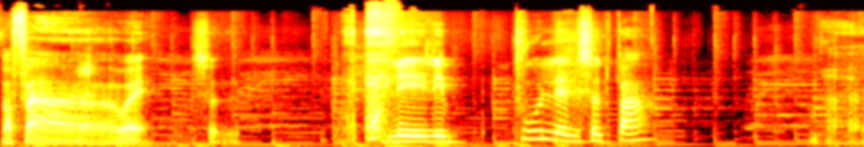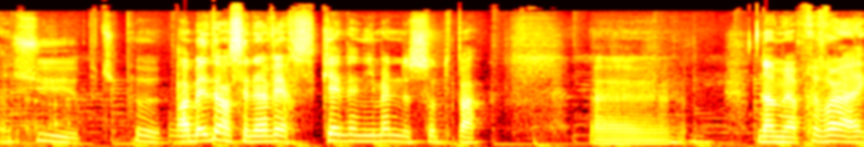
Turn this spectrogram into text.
Enfin, ouais. Les, les poules, elles sautent pas? Bah, si, un petit peu. Ah ben non, c'est l'inverse. Quel animal ne saute pas? Euh, Non, mais après, voilà, euh,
